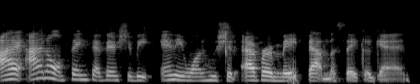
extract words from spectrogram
I, I don't think that there should be anyone who should ever make that mistake again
